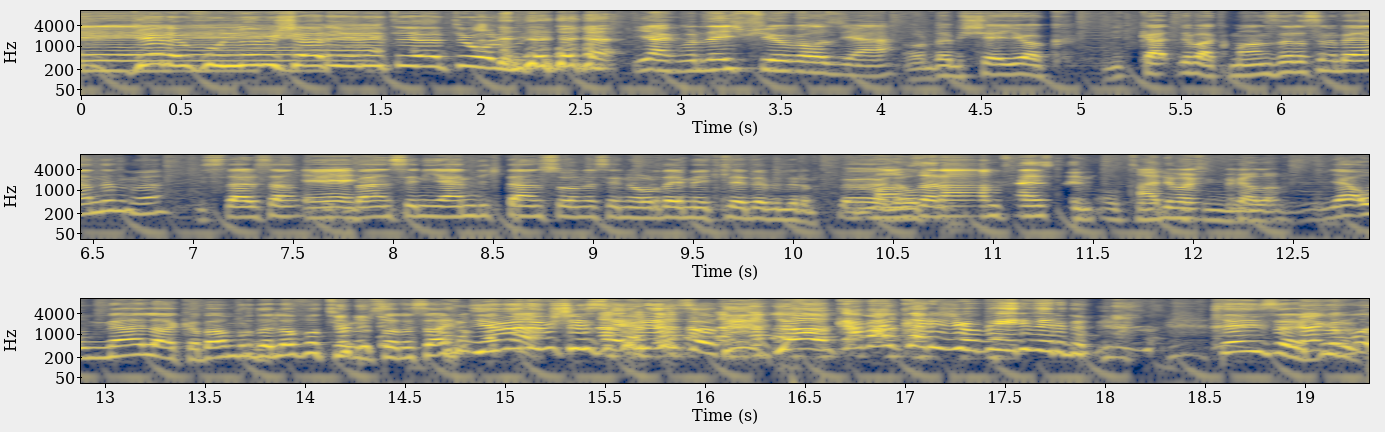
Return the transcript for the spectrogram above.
Ee, gene fulllemiş her yeri TNT olmuş. Yak burada hiçbir şey yok Oğuz ya. Orada bir şey yok. Dikkatli bak. Manzarasını beğendin mi? İstersen Evet. ben seni yendikten sonra seni orada emekli edebilirim. Böyle otur- Manzaram sensin. otur- Hadi otur- bakalım. Ya o ne alaka? Ben burada laf atıyorum sana. Sen niye böyle bir şey söylüyorsun? ya kafam karışıyor beyni verdi. Neyse Kanka dur. bu-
